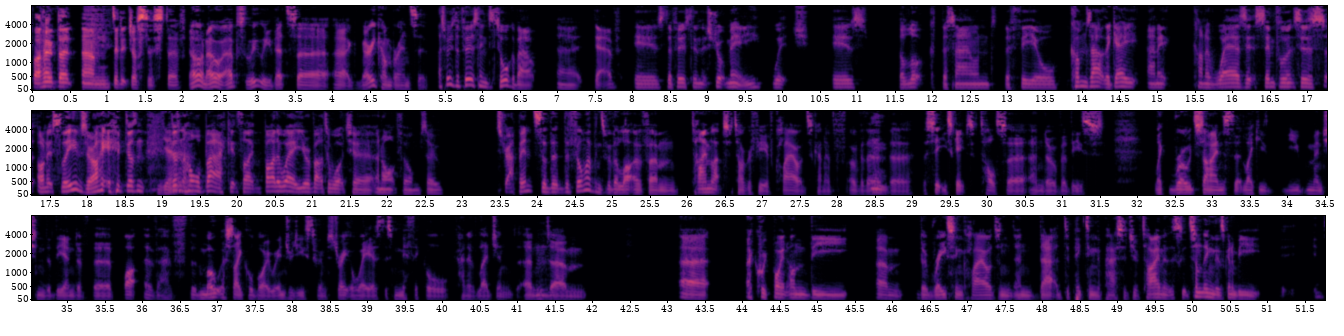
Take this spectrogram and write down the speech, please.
Well, I hope that um, did it justice, Dev. oh no, absolutely. That's uh, uh, very comprehensive. I suppose the first thing to talk about, uh, Dev, is the first thing that struck me, which is the look, the sound, the feel. Comes out the gate and it kind of wears its influences on its sleeves, right? It doesn't. It doesn't hold back. It's like, by the way, you're about to watch a, an art film, so strap in. So the the film opens with a lot of um, time lapse photography of clouds, kind of over the, Mm. the the cityscapes of Tulsa and over these like road signs that, like you you mentioned at the end of the plot of, of the motorcycle boy. We're introduced to him straight away as this mythical kind of legend, and Mm. um, uh, a quick point on the um the racing clouds and and that depicting the passage of time. It's, it's something that's going to be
